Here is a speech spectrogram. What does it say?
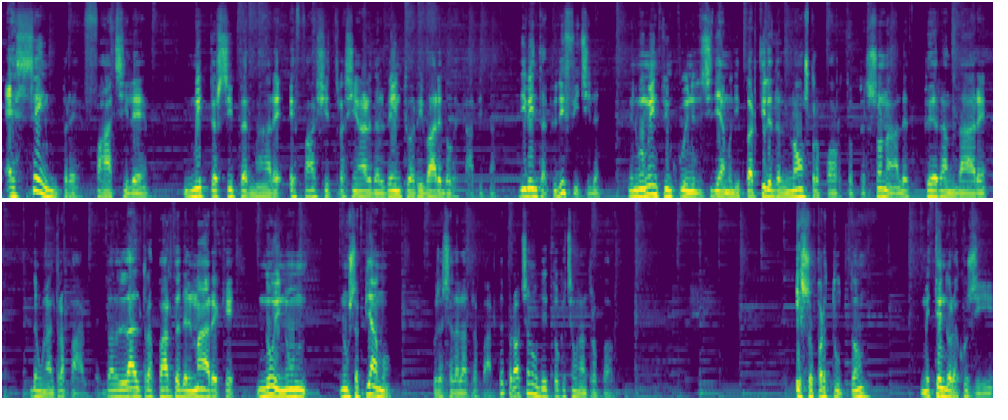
è sempre facile mettersi per mare e farsi trascinare dal vento e arrivare dove capita. Diventa più difficile nel momento in cui noi decidiamo di partire dal nostro porto personale per andare da un'altra parte, dall'altra parte del mare che noi non, non sappiamo cosa c'è dall'altra parte, però ci hanno detto che c'è un altro porto. E soprattutto, mettendola così,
